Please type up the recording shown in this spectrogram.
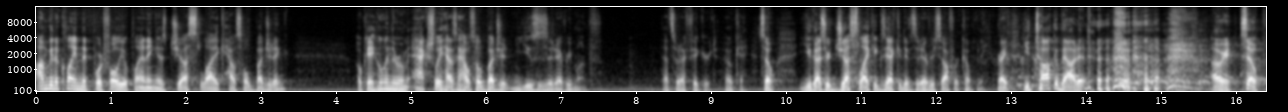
I'm going to claim that portfolio planning is just like household budgeting. Okay, who in the room actually has a household budget and uses it every month? That's what I figured. Okay, so you guys are just like executives at every software company, right? You talk about it. okay, so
